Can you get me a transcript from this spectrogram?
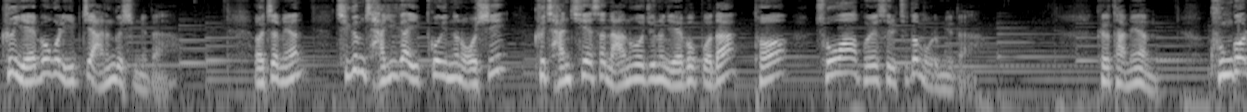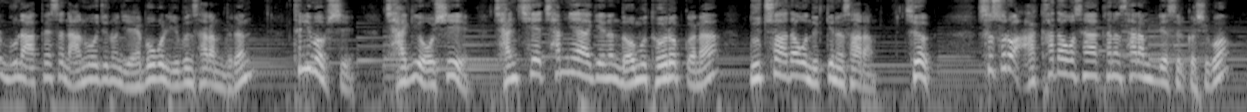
그 예복을 입지 않은 것입니다. 어쩌면 지금 자기가 입고 있는 옷이 그 잔치에서 나누어주는 예복보다 더 좋아 보였을지도 모릅니다. 그렇다면 궁궐 문 앞에서 나누어주는 예복을 입은 사람들은 틀림없이 자기 옷이 잔치에 참여하기에는 너무 더럽거나 누추하다고 느끼는 사람, 즉 스스로 악하다고 생각하는 사람들이었을 것이고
